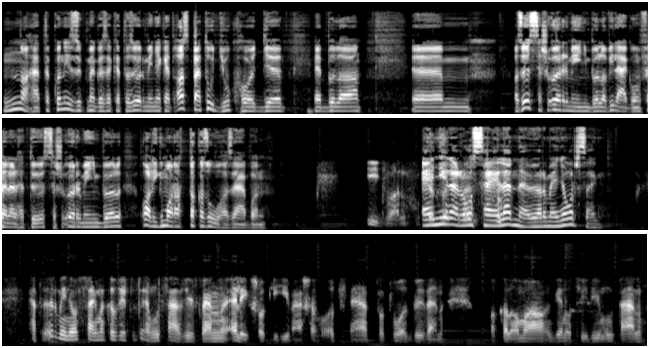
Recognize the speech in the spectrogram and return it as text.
Na hát akkor nézzük meg ezeket az örményeket. Azt már tudjuk, hogy ebből a az összes örményből, a világon felelhető összes örményből alig maradtak az óhazában. Így van. Ennyire rossz hely lenne Örményország? Hát Örményországnak azért az elmúlt száz évben elég sok kihívása volt, tehát ott volt bőven alkalom a genocidium után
